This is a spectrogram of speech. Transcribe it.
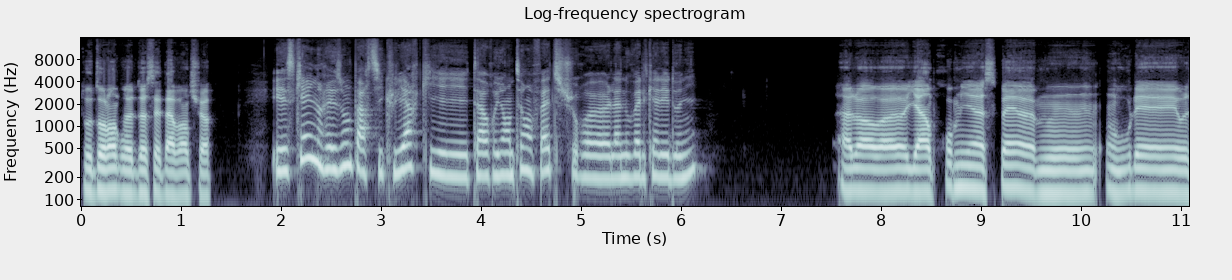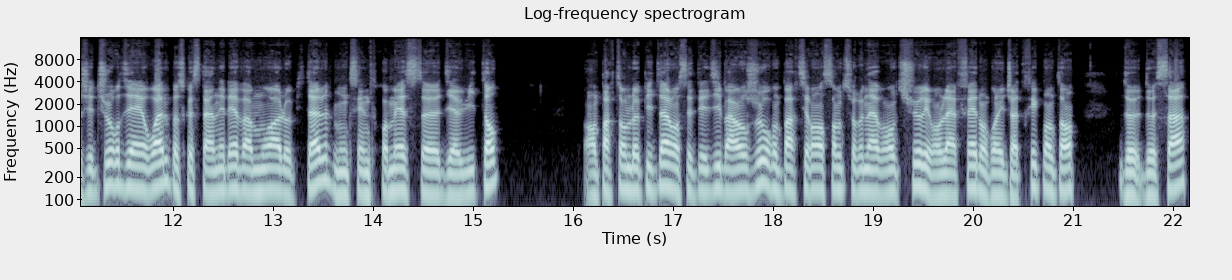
tout au long de cette aventure. Et est-ce qu'il y a une raison particulière qui t'a orienté en fait sur euh, la Nouvelle-Calédonie? Alors, euh, il y a un premier aspect, euh, on voulait, j'ai toujours dit à Erwan parce que c'était un élève à moi à l'hôpital, donc c'est une promesse d'il y a 8 ans. En partant de l'hôpital, on s'était dit, bah, un jour, on partira ensemble sur une aventure et on l'a fait, donc on est déjà très content de, ça.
